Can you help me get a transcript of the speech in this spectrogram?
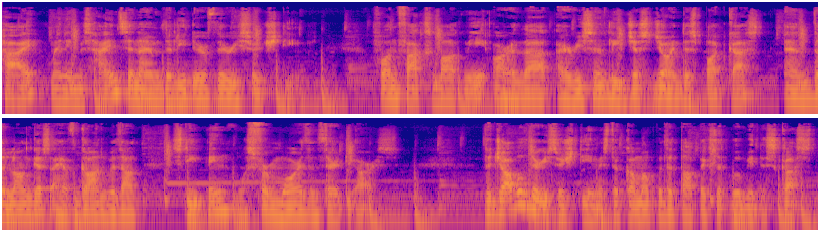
Hi, my name is Heinz and I'm the leader of the research team. Fun facts about me are that I recently just joined this podcast, and the longest I have gone without sleeping was for more than 30 hours. The job of the research team is to come up with the topics that will be discussed.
